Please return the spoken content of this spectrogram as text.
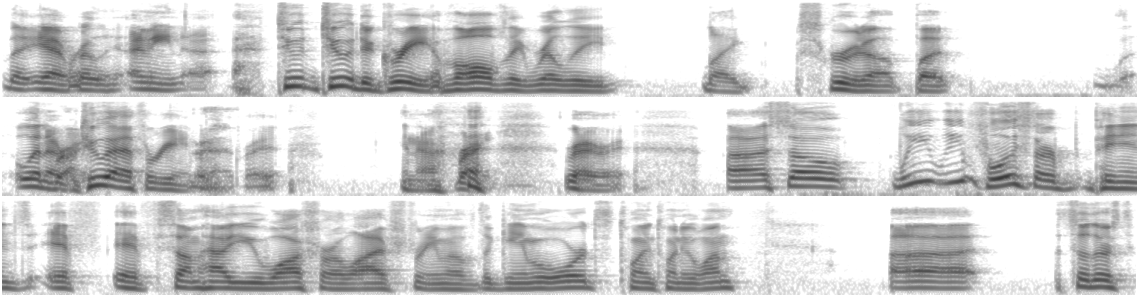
But yeah, really. I mean, uh, to to a degree, Evolve they really like screwed up, but whatever. Right. Two out of three ain't bad, right? You know, Right. right, right. Uh, so we we voiced our opinions if if somehow you watch our live stream of the Game Awards 2021. Uh, so there's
